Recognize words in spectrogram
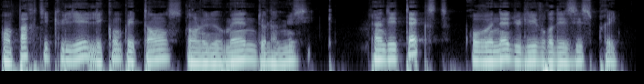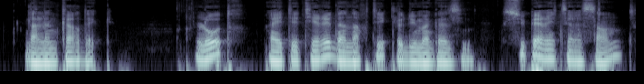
en particulier les compétences dans le domaine de la musique. Un des textes provenait du livre des esprits d'Alan Kardec. L'autre a été tiré d'un article du magazine Super intéressante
